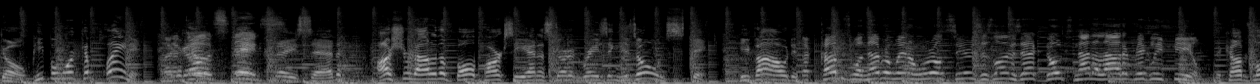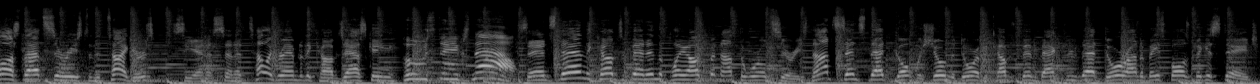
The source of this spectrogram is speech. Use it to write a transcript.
go. People were complaining. The goat stinks, they said. Ushered out of the ballpark, Sianis started raising his own stink. He vowed, The Cubs will never win a World Series as long as that goat's not allowed at Wrigley Field. The Cubs lost that series to the Tigers. Sianis sent a telegram to the Cubs asking, Who stinks now? Since then, the Cubs have been in the playoffs, but not the World Series. Not since that goat was shown the door, have the Cubs been back through that door onto baseball's biggest stage.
